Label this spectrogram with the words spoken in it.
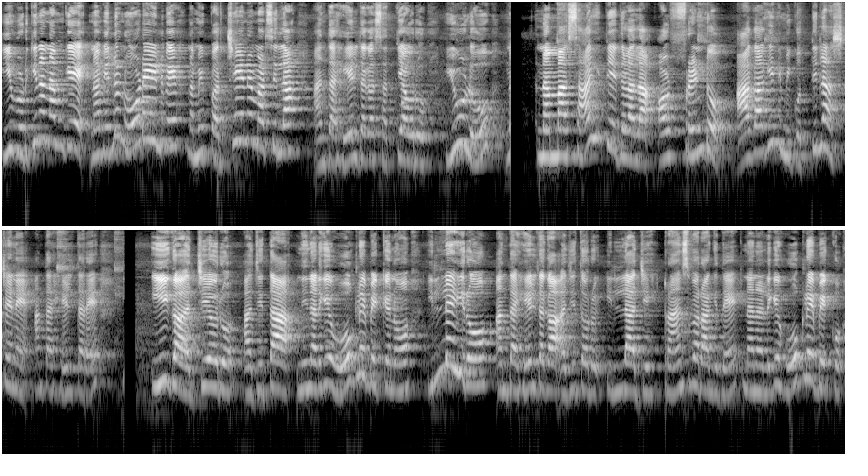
ಈ ಹುಡುಗಿನ ನಮಗೆ ನಾವೆಲ್ಲೂ ನೋಡೇ ಇಲ್ವೇ, ನಮಗೆ ಪರಿಚಯನೇ ಮಾಡಿಸಿಲ್ಲ, ಅಂತ ಹೇಳಿದಾಗ ಸತ್ಯ ಅವರು, ಇವಳು ನಮ್ಮ ಸಾಹಿತ್ಯ ಇದ್ದಳಲ್ಲ ಅವ್ಳ ಫ್ರೆಂಡು ಹಾಗಾಗಿ ನಿಮಗೆ ಗೊತ್ತಿಲ್ಲ ಅಷ್ಟೇನೆ, ಅಂತ ಹೇಳ್ತಾರೆ ಈಗ ಅಜ್ಜಿಯವರು, ಅಜಿತಾ, ನೀನು ನನಗೆ ಹೋಗ್ಲೇಬೇಕೇನೋ? ಇಲ್ಲೇ ಇರೋ? ಅಂತ ಹೇಳಿದಾಗ ಅಜಿತ್ ಅವರು ಇಲ್ಲ ಅಜ್ಜಿ ಟ್ರಾನ್ಸ್ಫರ್ ಆಗಿದೆ, ನಾನು ಅಲ್ಲಿಗೆ ಹೋಗಲೇಬೇಕು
